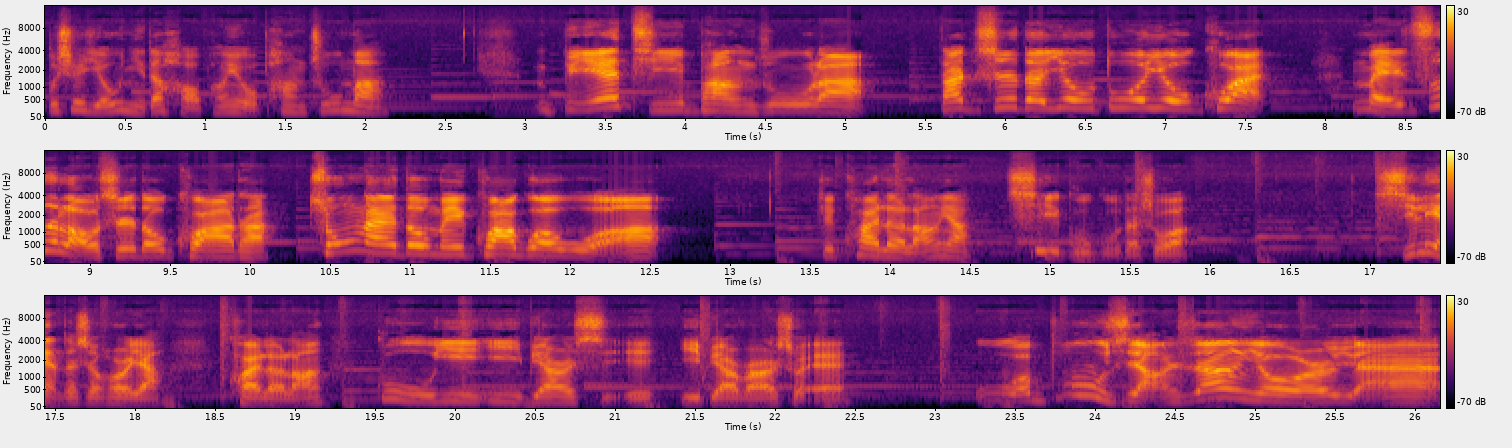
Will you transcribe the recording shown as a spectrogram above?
不是有你的好朋友胖猪吗？别提胖猪了，他吃的又多又快，每次老师都夸他，从来都没夸过我。这快乐狼呀，气鼓鼓地说。洗脸的时候呀，快乐狼故意一边洗一边玩水。我不想上幼儿园。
